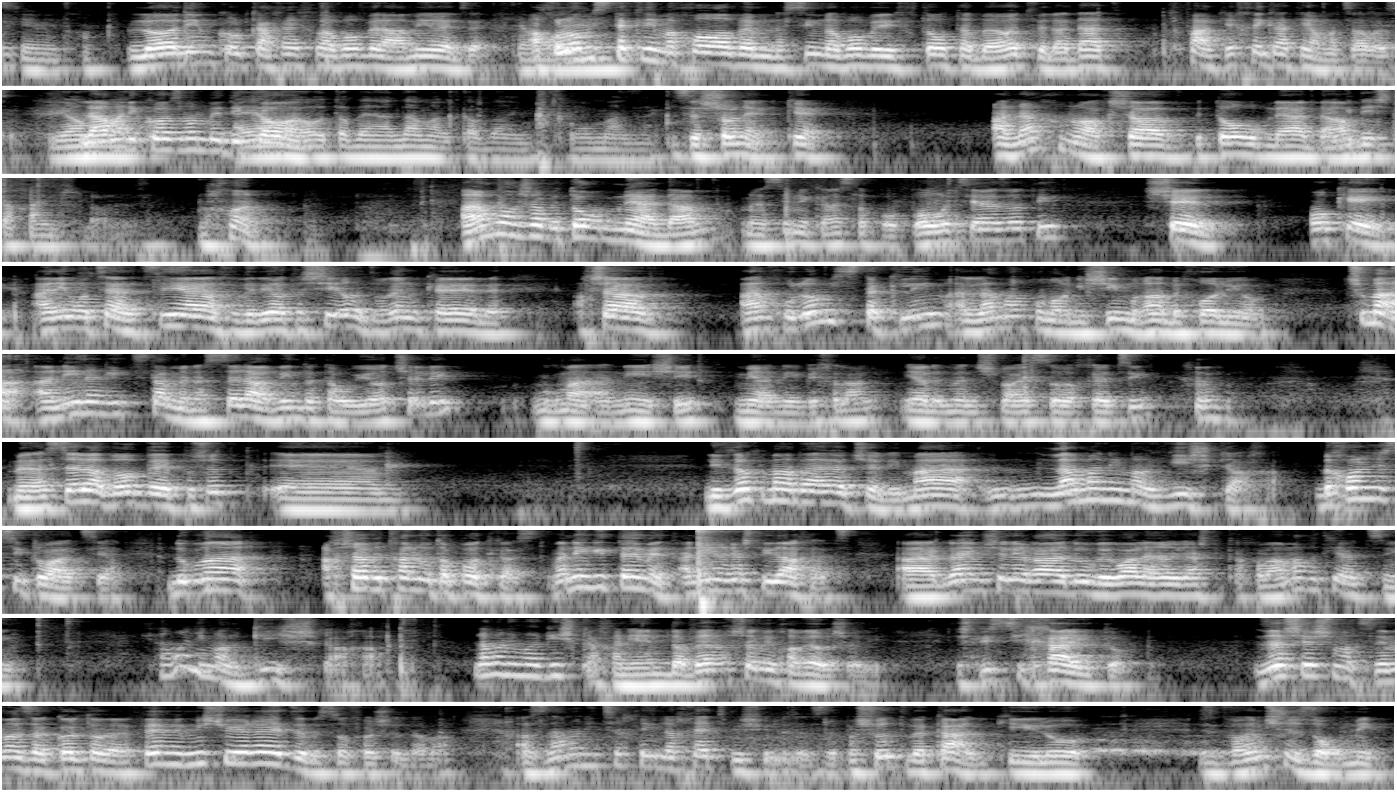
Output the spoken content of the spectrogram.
לא יודעים כל כך איך לבוא ולהמיר את זה. אנחנו לא? מסתכלים אחורה ומנסים לבוא ולפתור את הבעיות ולדעת, fuck, איך הגעתי למצב הזה? היום- למה אני כל הזמן היום בדיכאון? ראו אותו בן אדם על קביים, תראו מה זה. זה שונה, כן. אנחנו עכשיו, בתור בני אדם, הקדיש את החיים שלו לזה. נכון. אנחנו עכשיו בתור בני אדם, מנסים להיכנס לפרופורציה הזאת של, אוקיי, אני רוצה להצליח ולהיות עשיר ודברים כאלה. עכשיו, אנחנו לא מסתכלים על למה אנחנו מרגישים רע בכל יום. תשמע, אני נגיד סתם מנסה להבין את הטעויות שלי, דוגמה, אני אישית, מי אני בכלל? ילד בן 17 וחצי. מנסה לבוא ופשוט אה, לבדוק מה הבעיות שלי, מה, למה אני מרגיש ככה, בכל סיטואציה. דוגמה, עכשיו התחלנו את הפודקאסט, ואני אגיד את האמת, אני הרגשתי לחץ. הרגליים שלי רעדו ווואלה הרגשתי ככה, ואמרתי לעצמי, למה אני מרגיש ככה? למה אני מרגיש ככה? אני מדבר עכשיו עם חבר שלי, יש לי שיחה איתו. זה שיש מצלמה זה הכל טוב ויפה, ומישהו יראה את זה בסופו של דבר. אז למה אני צריך להילחץ בשביל זה? זה פשוט וקל, כאילו, זה דברים שזורמים.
